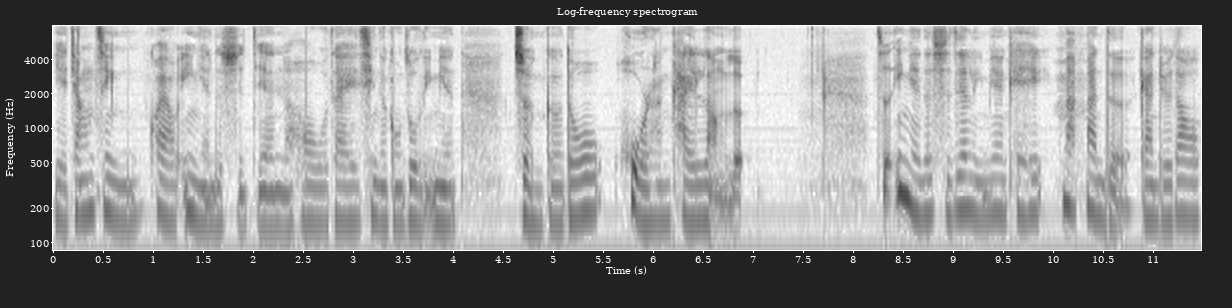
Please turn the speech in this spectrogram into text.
也将近快要一年的时间，然后我在新的工作里面，整个都豁然开朗了。这一年的时间里面，可以慢慢的感觉到，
